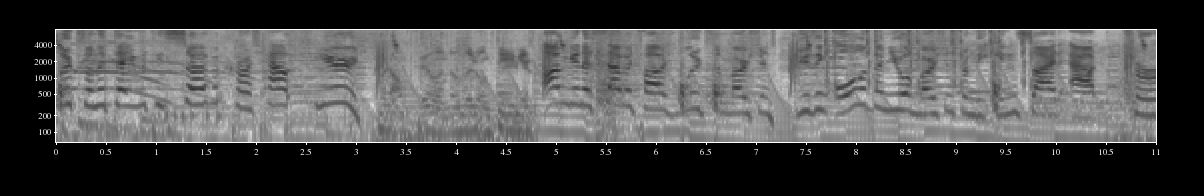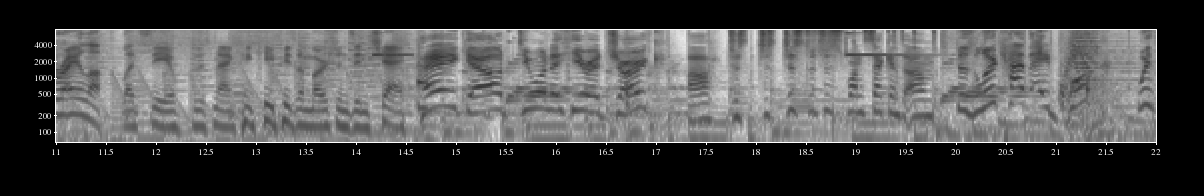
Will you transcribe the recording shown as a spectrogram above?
Luke's on a date with his server crush. How cute. But I'm feeling a little devious. I'm gonna sabotage Luke's emotions using all of the new emotions from the Inside Out trailer. Let's see if this man can keep his emotions in check. Hey, girl, do you want to hear a joke? Uh, just, just, just, just one second. Um, Does Luke have a book with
